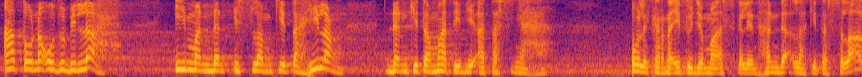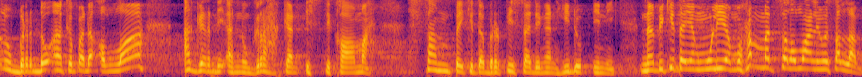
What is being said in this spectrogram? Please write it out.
atau naudzubillah iman dan Islam kita hilang dan kita mati di atasnya. Oleh karena itu jemaah sekalian hendaklah kita selalu berdoa kepada Allah agar dianugerahkan istiqamah sampai kita berpisah dengan hidup ini. Nabi kita yang mulia Muhammad sallallahu alaihi wasallam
